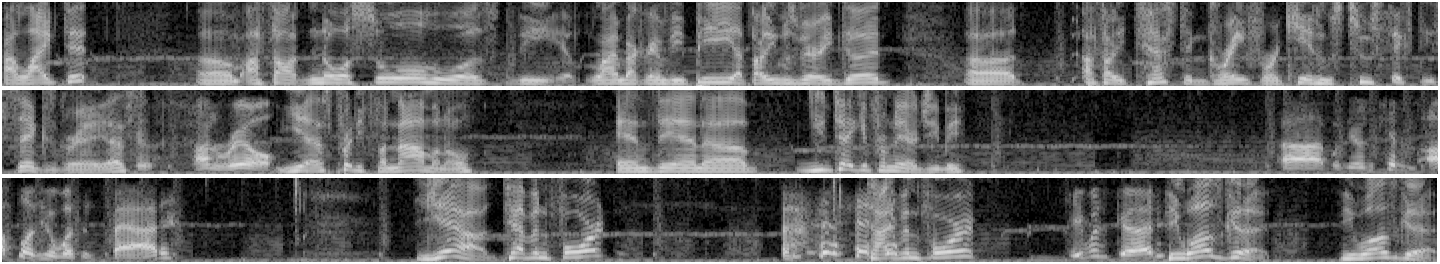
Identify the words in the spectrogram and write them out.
I liked it. Um, I thought Noah Sewell, who was the linebacker MVP, I thought he was very good. Uh, I thought he tested great for a kid who's 266, Greg. That's Unreal. yeah, that's pretty phenomenal. And then uh, you take it from there, GB. Uh, but there was a kid from Upland who wasn't bad. Yeah, Tevin Ford. Tyvin Ford. He was good. He was good. He was good.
